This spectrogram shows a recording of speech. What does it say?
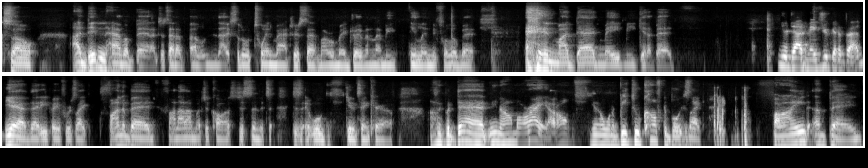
So, I didn't have a bed. I just had a, a nice little twin mattress that my roommate Draven let me. He lent me for a little bit, and my dad made me get a bed. your dad made you get a bed Yeah, that he paid for. It's like find a bed, find out how much it costs, just send it to, just we'll get it taken care of. I was like, but dad, you know, I'm all right. I don't, you know, want to be too comfortable. He's like, find a bed,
